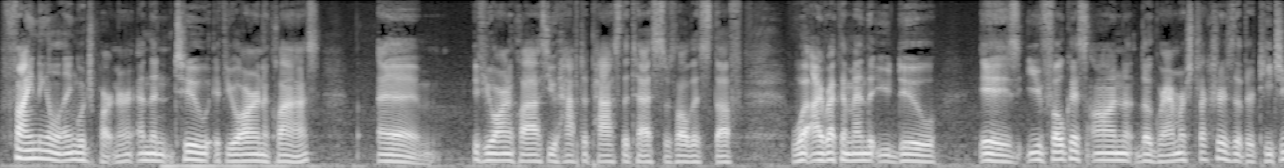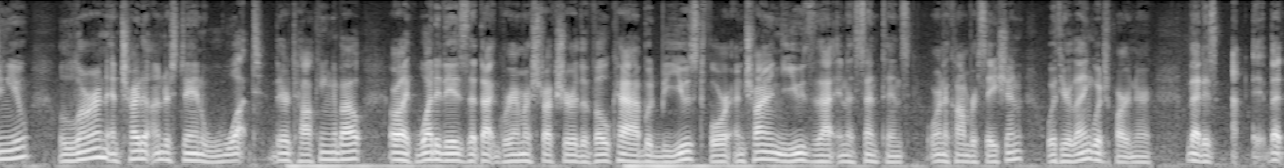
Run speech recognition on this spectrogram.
finding a language partner, and then two, if you are in a class, um, if you are in a class, you have to pass the tests with all this stuff. What I recommend that you do is you focus on the grammar structures that they're teaching you, learn and try to understand what they're talking about, or like what it is that that grammar structure, the vocab would be used for, and try and use that in a sentence or in a conversation with your language partner that is that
